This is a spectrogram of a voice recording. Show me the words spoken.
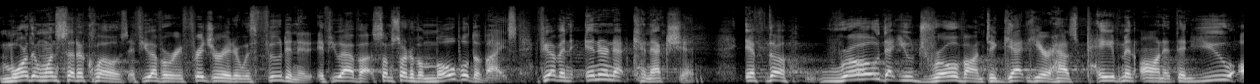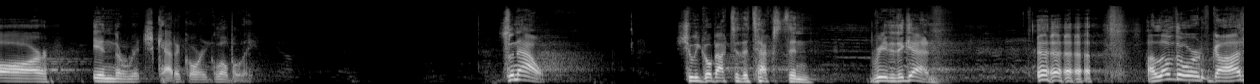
more than one set of clothes, if you have a refrigerator with food in it, if you have a, some sort of a mobile device, if you have an internet connection, if the road that you drove on to get here has pavement on it, then you are in the rich category globally. So now, should we go back to the text and read it again? I love the word of God.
